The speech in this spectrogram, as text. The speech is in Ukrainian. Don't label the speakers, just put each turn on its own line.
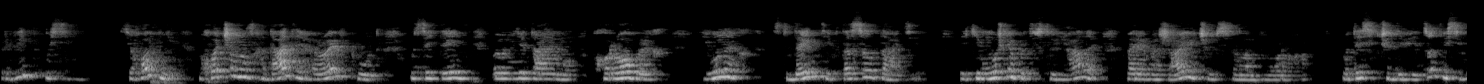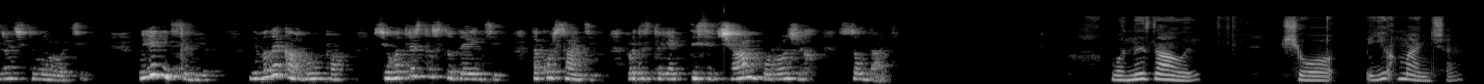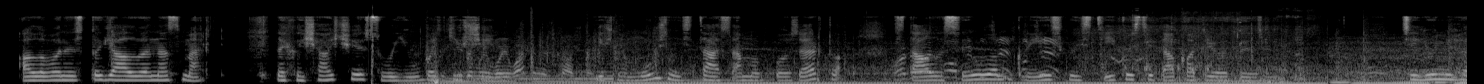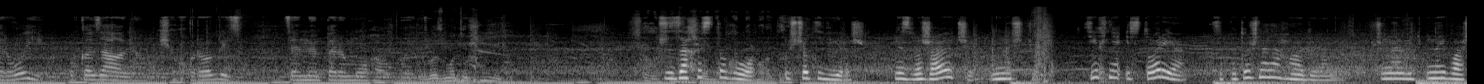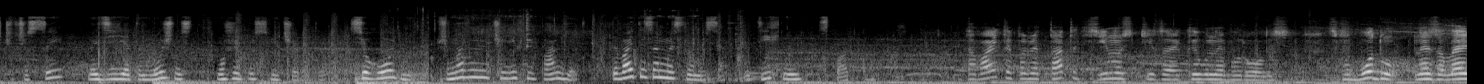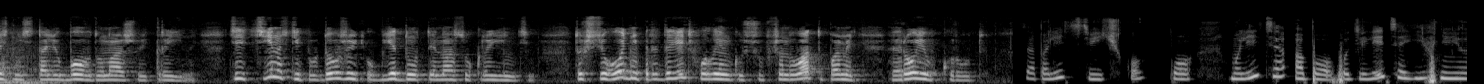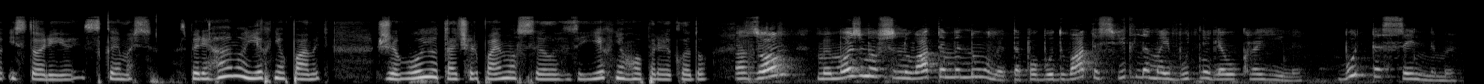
Привіт усім! Сьогодні ми хочемо згадати героїв Крут. У цей день ми пам'ятаємо хоробрих, юних студентів та солдатів, які мужньо протистояли переважаючим силам ворога у 1918 році. Уявіть собі, невелика група, всього 300 студентів та курсантів протистоять тисячам ворожих солдатів.
Вони знали, що їх менше, але вони стояли на смерть, захищаючи свою батьківщину. Їхня мужність та самопожертва стали символом української стійкості та патріотизму. Ці юні герої показали нам, що хоробрість це не перемога у битві.
Це захист того, у що ти віриш, незважаючи ні на що. Їхня історія це потужне нагадування, що навіть у найважчі часи надія та мужність можуть просвічувати. Сьогодні, вшановуючи їхню пам'ять, давайте замислимося над їхнім спадком.
Давайте пам'ятати цінності, за які вони боролися. Свободу, незалежність та любов до нашої країни. Ці цінності продовжують об'єднувати нас, українців. Тож сьогодні передають хвилинку, щоб вшанувати пам'ять героїв Крут.
Запаліть свічку, помоліться або поділіться їхньою історією з кимось. Зберігаємо їхню пам'ять живою та черпаємо сили з їхнього прикладу.
Разом ми можемо вшанувати минуле та побудувати світле майбутнє для України. Будьте сильними.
